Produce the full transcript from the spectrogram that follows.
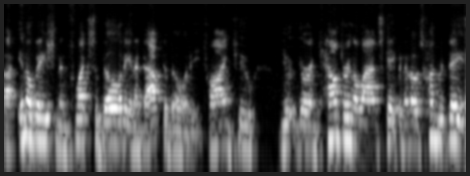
uh, innovation and flexibility and adaptability, trying to, you're, you're, encountering a landscape and in those 100 days,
